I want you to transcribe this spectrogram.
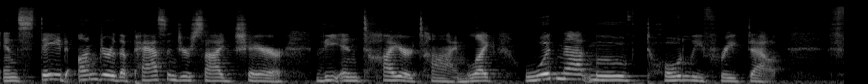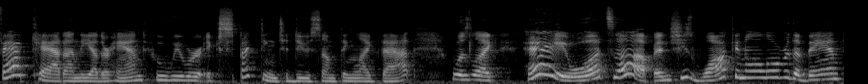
and stayed under the passenger side chair the entire time. Like, would not move, totally freaked out. Fat Cat, on the other hand, who we were expecting to do something like that, was like, hey, what's up? And she's walking all over the van.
